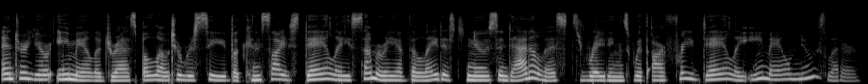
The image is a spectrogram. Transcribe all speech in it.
Enter your email address below to receive a concise daily summary of the latest news and analysts' ratings with our free daily email newsletter.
